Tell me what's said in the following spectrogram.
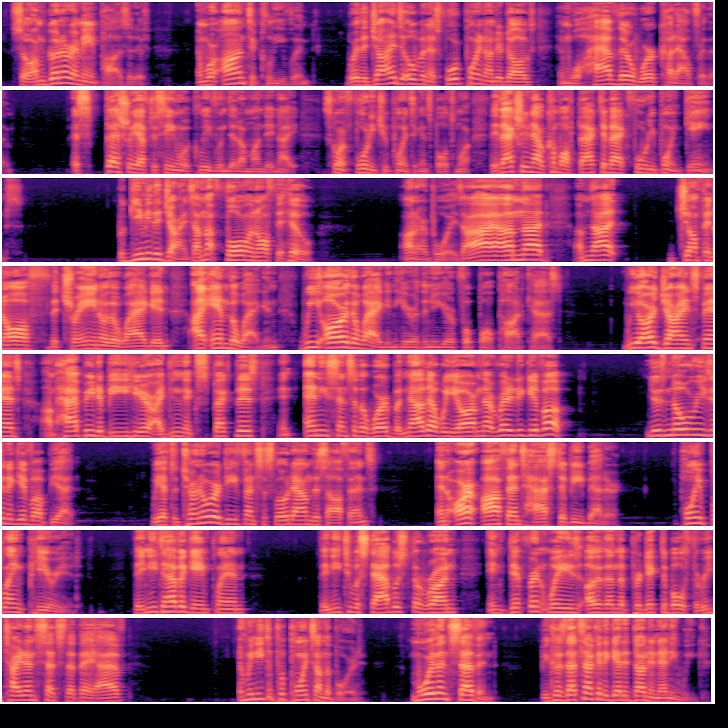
So I'm going to remain positive. And we're on to Cleveland, where the Giants open as four point underdogs and will have their work cut out for them, especially after seeing what Cleveland did on Monday night, scoring 42 points against Baltimore. They've actually now come off back to back 40 point games. But give me the Giants. I'm not falling off the hill on our boys. I, I'm not I'm not jumping off the train or the wagon. I am the wagon. We are the wagon here at the New York Football Podcast. We are Giants fans. I'm happy to be here. I didn't expect this in any sense of the word, but now that we are, I'm not ready to give up. There's no reason to give up yet. We have to turn to our defense to slow down this offense, and our offense has to be better. Point blank, period. They need to have a game plan. They need to establish the run in different ways other than the predictable three tight end sets that they have. And we need to put points on the board. More than seven, because that's not going to get it done in any week.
